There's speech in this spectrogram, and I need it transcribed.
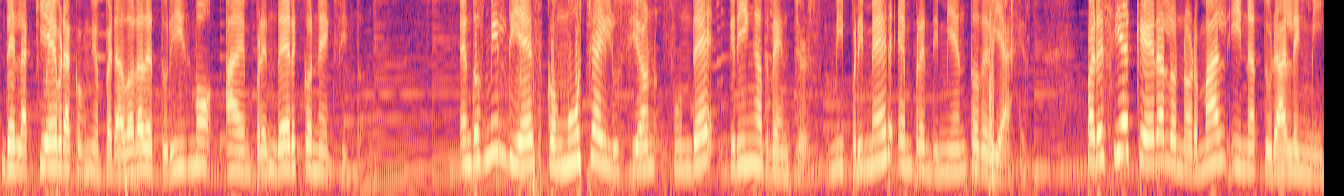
De la quiebra con mi operadora de turismo a emprender con éxito. En 2010, con mucha ilusión, fundé Green Adventures, mi primer emprendimiento de viajes. Parecía que era lo normal y natural en mí.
